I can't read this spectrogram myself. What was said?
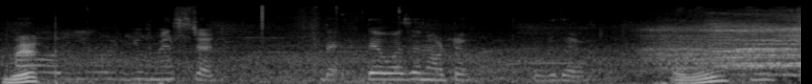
Where? Oh, you, you missed it. There was an auto over there. Oh.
